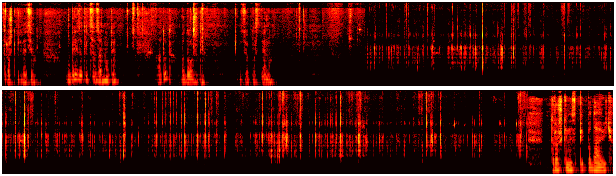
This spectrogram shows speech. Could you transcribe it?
трошки прийдеться обрізати це, загнути, а тут подовжити оцю пластину. Трошки не співпадають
